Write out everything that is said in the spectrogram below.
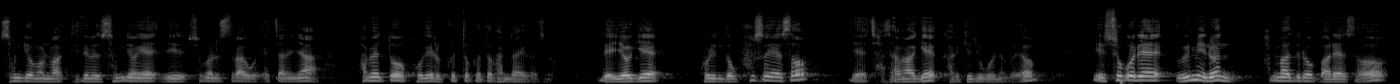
성경을 막 뒤대면서 성경에 이 수건을 쓰라고 했잖느냐 하면 또 고개를 끄덕끄덕 한다 이거죠. 근데 여기에 고린도 후서에서 이제 자상하게 가르쳐 주고 있는 거예요. 이 수건의 의미는 한마디로 말해서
